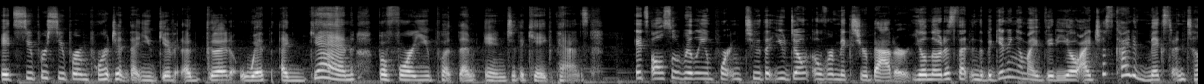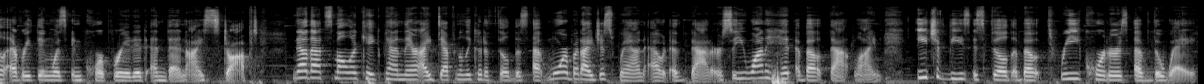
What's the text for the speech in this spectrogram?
It's super, super important that you give it a good whip again before you put them into the cake pans. It's also really important too that you don't overmix your batter. You'll notice that in the beginning of my video, I just kind of mixed until everything was incorporated and then I stopped. Now that smaller cake pan there, I definitely could have filled this up more, but I just ran out of batter. So you wanna hit about that line. Each of these is filled about three quarters of the way.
